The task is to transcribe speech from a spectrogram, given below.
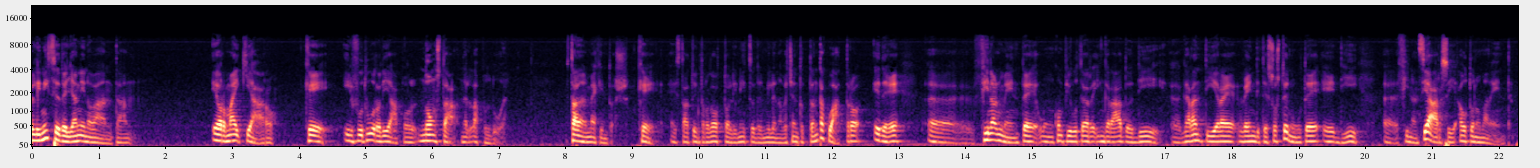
All'inizio degli anni 90 è ormai chiaro che il futuro di Apple non sta nell'Apple 2, sta nel Macintosh, che è stato introdotto all'inizio del 1984 ed è eh, finalmente un computer in grado di eh, garantire vendite sostenute e di eh, finanziarsi autonomamente.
